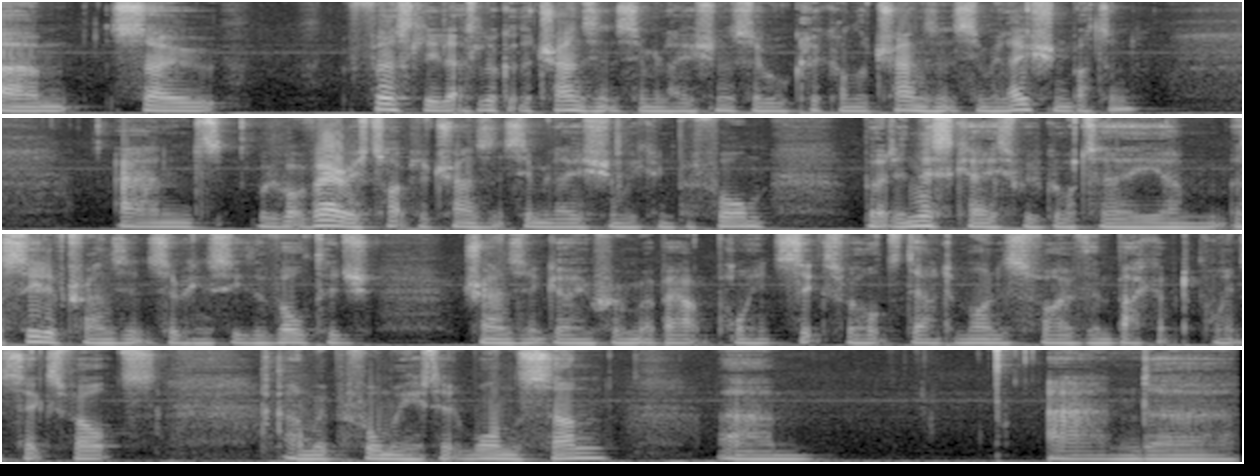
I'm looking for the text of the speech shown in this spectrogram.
Um, so Firstly, let's look at the transient simulation. So we'll click on the transient simulation button and we've got various types of transient simulation we can perform. But in this case we've got a, um, a CELIV transient so we can see the voltage transient going from about 0.6 volts down to minus 5 then back up to 0.6 volts. And we're performing it at one sun um, and uh,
